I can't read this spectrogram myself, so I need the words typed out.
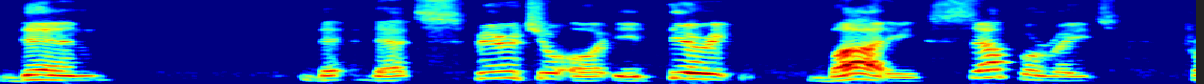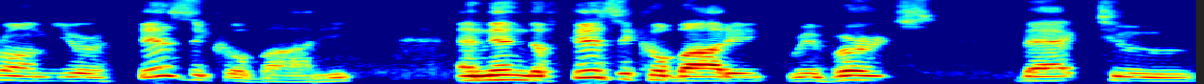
then that that spiritual or etheric body separates from your physical body, and then the physical body reverts back to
